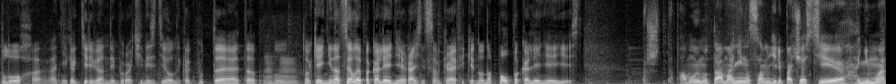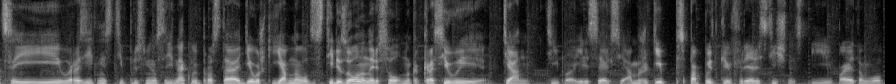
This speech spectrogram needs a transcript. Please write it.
плохо. Они как деревянные буратины сделаны, как будто это, ну, Мгм. окей, не на целое поколение разница в графике, но на пол поколения есть. Что, По-моему, там они на самом деле по части анимации и выразительности плюс-минус одинаковые, просто девушки явно вот стилизованно нарисованы, ну как красивые тян типа или секси, а мужики с попыткой в реалистичность, и поэтому вот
